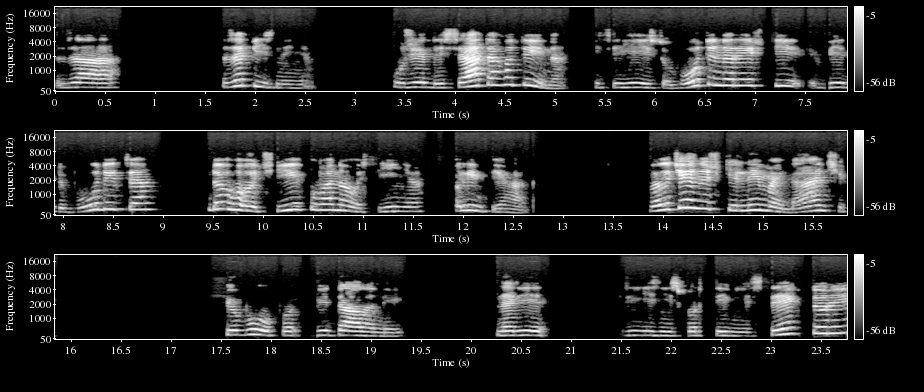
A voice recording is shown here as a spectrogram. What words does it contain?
за запізнення. Уже десята година, і цієї суботи нарешті відбудеться довгоочікувана осіння олімпіада. Величезний шкільний майданчик, що був віддалений на різні спортивні сектори,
